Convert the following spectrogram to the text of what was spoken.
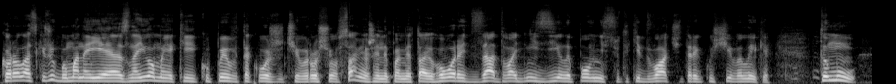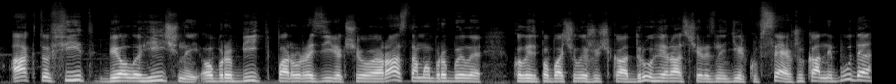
Королевський жук, бо в мене є знайомий, який купив також чи вирощував сам, я вже не пам'ятаю. Говорить, за два дні з'їли повністю такі два чи три кущі великих. Тому актофіт біологічний, обробіть пару разів, якщо раз там обробили, коли побачили жучка, другий раз через недільку. Все, жука не буде.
